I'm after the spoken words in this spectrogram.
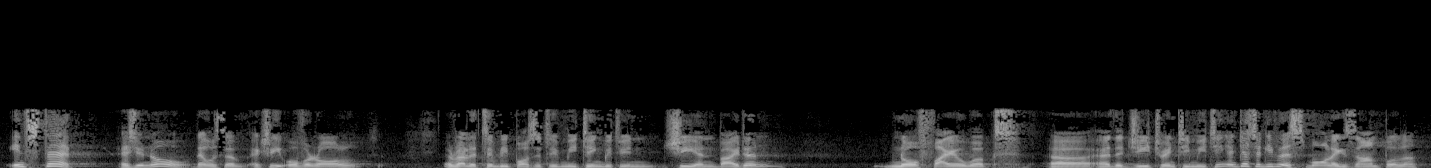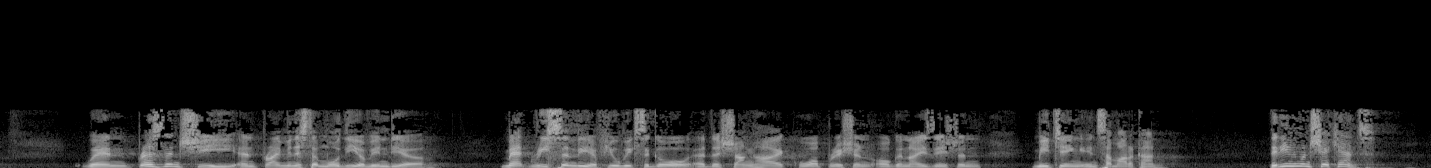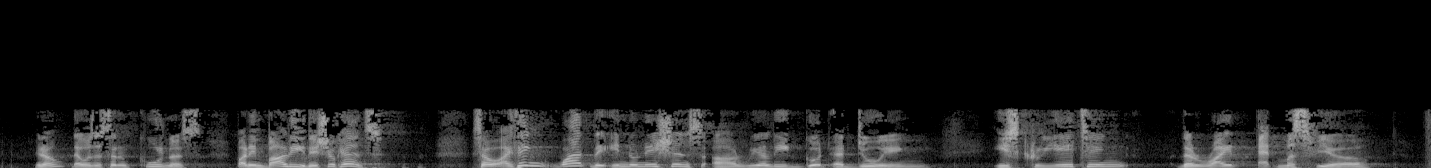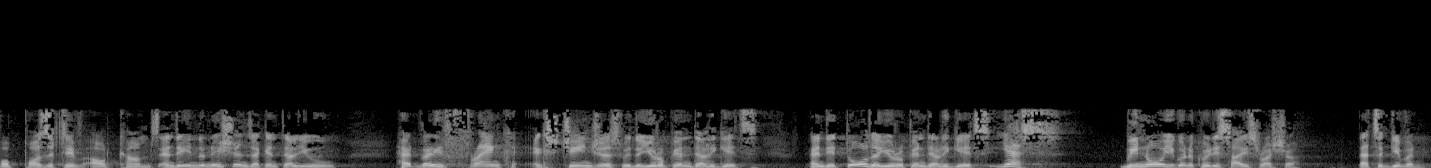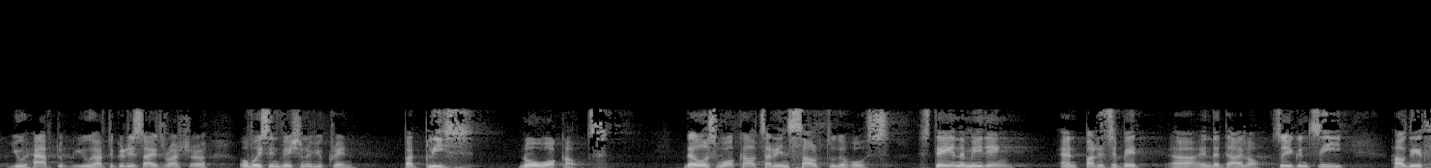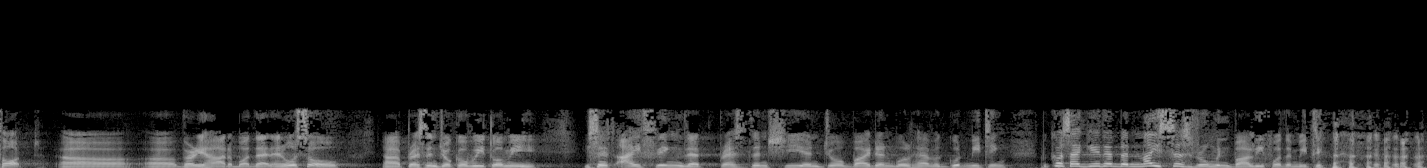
Instead, as you know, there was a, actually overall a relatively positive meeting between Xi and Biden. No fireworks uh, at the G20 meeting. And just to give you a small example, huh, when President Xi and Prime Minister Modi of India met recently a few weeks ago at the Shanghai Cooperation Organization meeting in Samarkand, they didn't even shake hands. You know, there was a certain coolness. But in Bali, they shook hands. So I think what the Indonesians are really good at doing is creating the right atmosphere for positive outcomes. And the Indonesians, I can tell you, had very frank exchanges with the European delegates. And they told the European delegates, yes, we know you're going to criticize Russia. That's a given. You have to, you have to criticize Russia over its invasion of Ukraine. But please, no walkouts. Those walkouts are insult to the host. Stay in the meeting and participate uh, in the dialogue. So you can see how they thought very hard about that. And also, uh, President Joko told me, he said, I think that President Xi and Joe Biden will have a good meeting because I gave them the nicest room in Bali for the meeting.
